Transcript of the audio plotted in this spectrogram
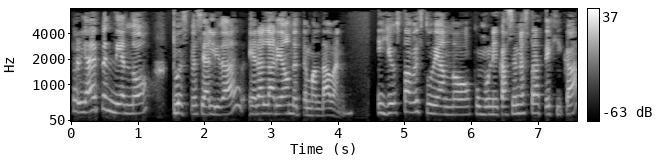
Pero ya dependiendo tu especialidad, era el área donde te mandaban. Y yo estaba estudiando comunicación estratégica,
